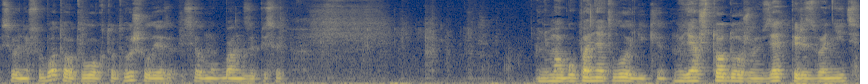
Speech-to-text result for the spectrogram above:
сегодня суббота, вот влог тут вышел, я сел в банк записывать. Не могу понять логики. Но я что должен взять, перезвонить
